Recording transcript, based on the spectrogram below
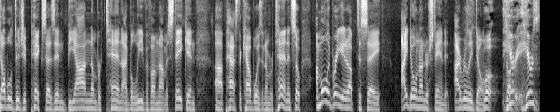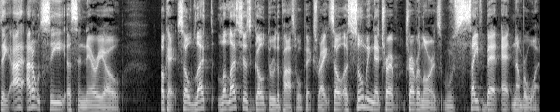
double digit picks, as in beyond number 10, I believe, if I'm not mistaken, uh, past the Cowboys at number 10. And so I'm only bringing it up to say, I don't understand it. I really don't. Well, here, here's the thing. I, I don't see a scenario. Okay, so let, let us just go through the possible picks, right? So assuming that Trev, Trevor Lawrence was safe bet at number one,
